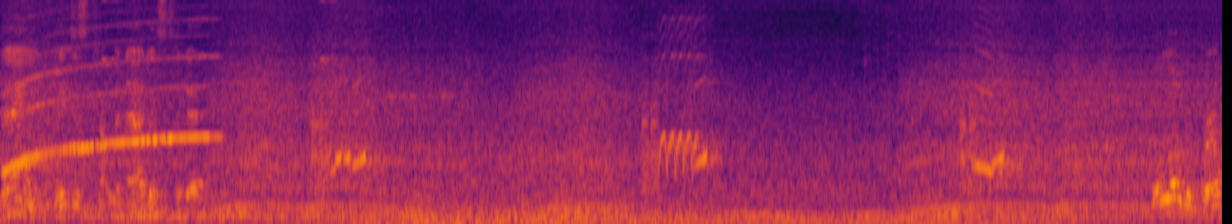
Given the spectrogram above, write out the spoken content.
Dang, they just coming at us today. Pull over, bro.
